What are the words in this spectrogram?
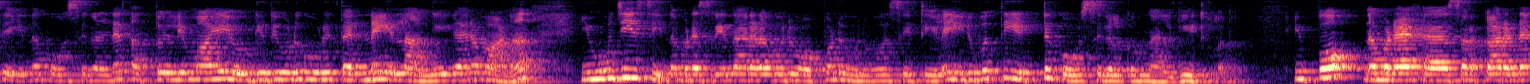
ചെയ്യുന്ന കോഴ്സുകളുടെ തത്തുല്യമായ യോഗ്യതയോടുകൂടി തന്നെയുള്ള അംഗീകാരമാണ് യു ജി സി നമ്മുടെ ശ്രീനാരായണ ഗുരു ഓപ്പൺ യൂണിവേഴ്സിറ്റിയിലെ ഇരുപത്തിയെട്ട് കോഴ്സുകൾക്കും നൽകിയിട്ടുള്ളത്. ഇപ്പോൾ നമ്മുടെ സർക്കാരിന്റെ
